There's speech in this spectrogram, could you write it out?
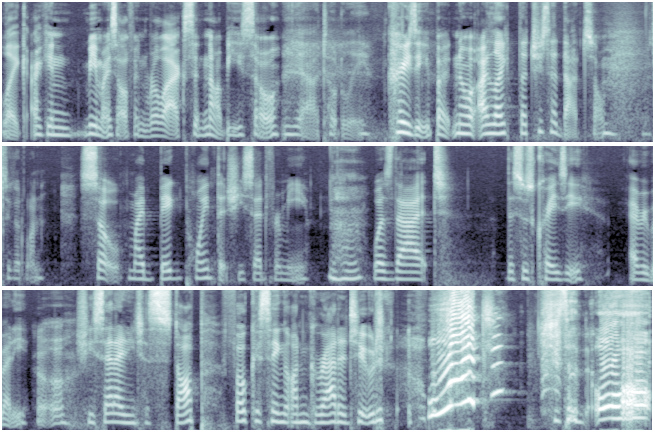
like I can be myself and relax and not be so Yeah, totally. crazy. But no, I liked that she said that. So. That's a good one. So, my big point that she said for me Uh-huh. was that this was crazy, everybody. Uh-oh. She said I need to stop focusing on gratitude. What? She said, "Oh,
